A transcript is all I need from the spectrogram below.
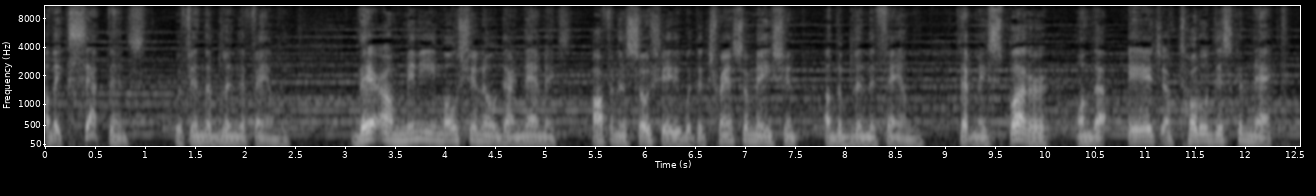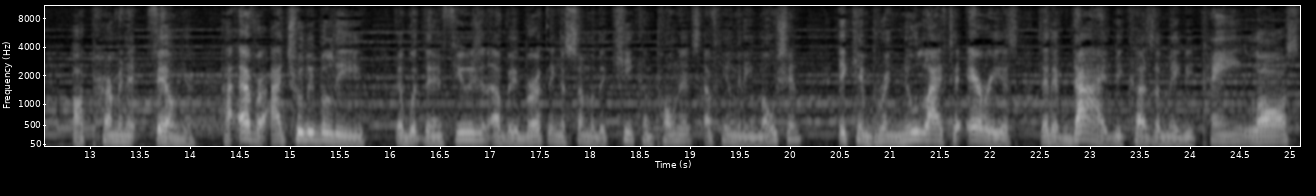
of acceptance within the blended family. There are many emotional dynamics often associated with the transformation of the blended family that may sputter on the edge of total disconnect or permanent failure. However, I truly believe that with the infusion of a birthing of some of the key components of human emotion, it can bring new life to areas that have died because of maybe pain, loss,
